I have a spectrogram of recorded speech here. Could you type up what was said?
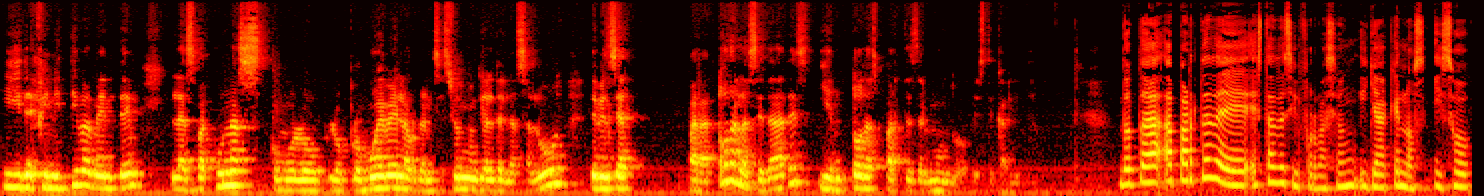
Y definitivamente las vacunas, como lo, promueve la Organización Mundial de la Salud, deben ser para todas las edades y en todas partes del mundo, este Carlita. Doctora, aparte de esta desinformación y ya que nos hizo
